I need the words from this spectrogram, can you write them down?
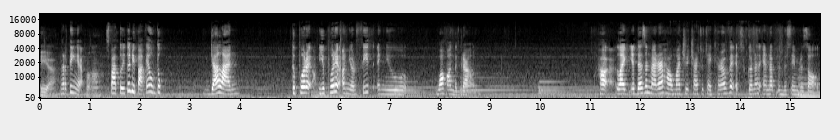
Iya. Ngerti nggak? Heeh. Sepatu itu dipakai untuk jalan. To put it, you put it on your feet and you walk on the ground. How, like it doesn't matter how much you try to take care of it, it's gonna end up in the same result.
